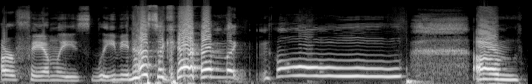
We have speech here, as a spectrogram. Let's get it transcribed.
our families leaving us again. like no. Um,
